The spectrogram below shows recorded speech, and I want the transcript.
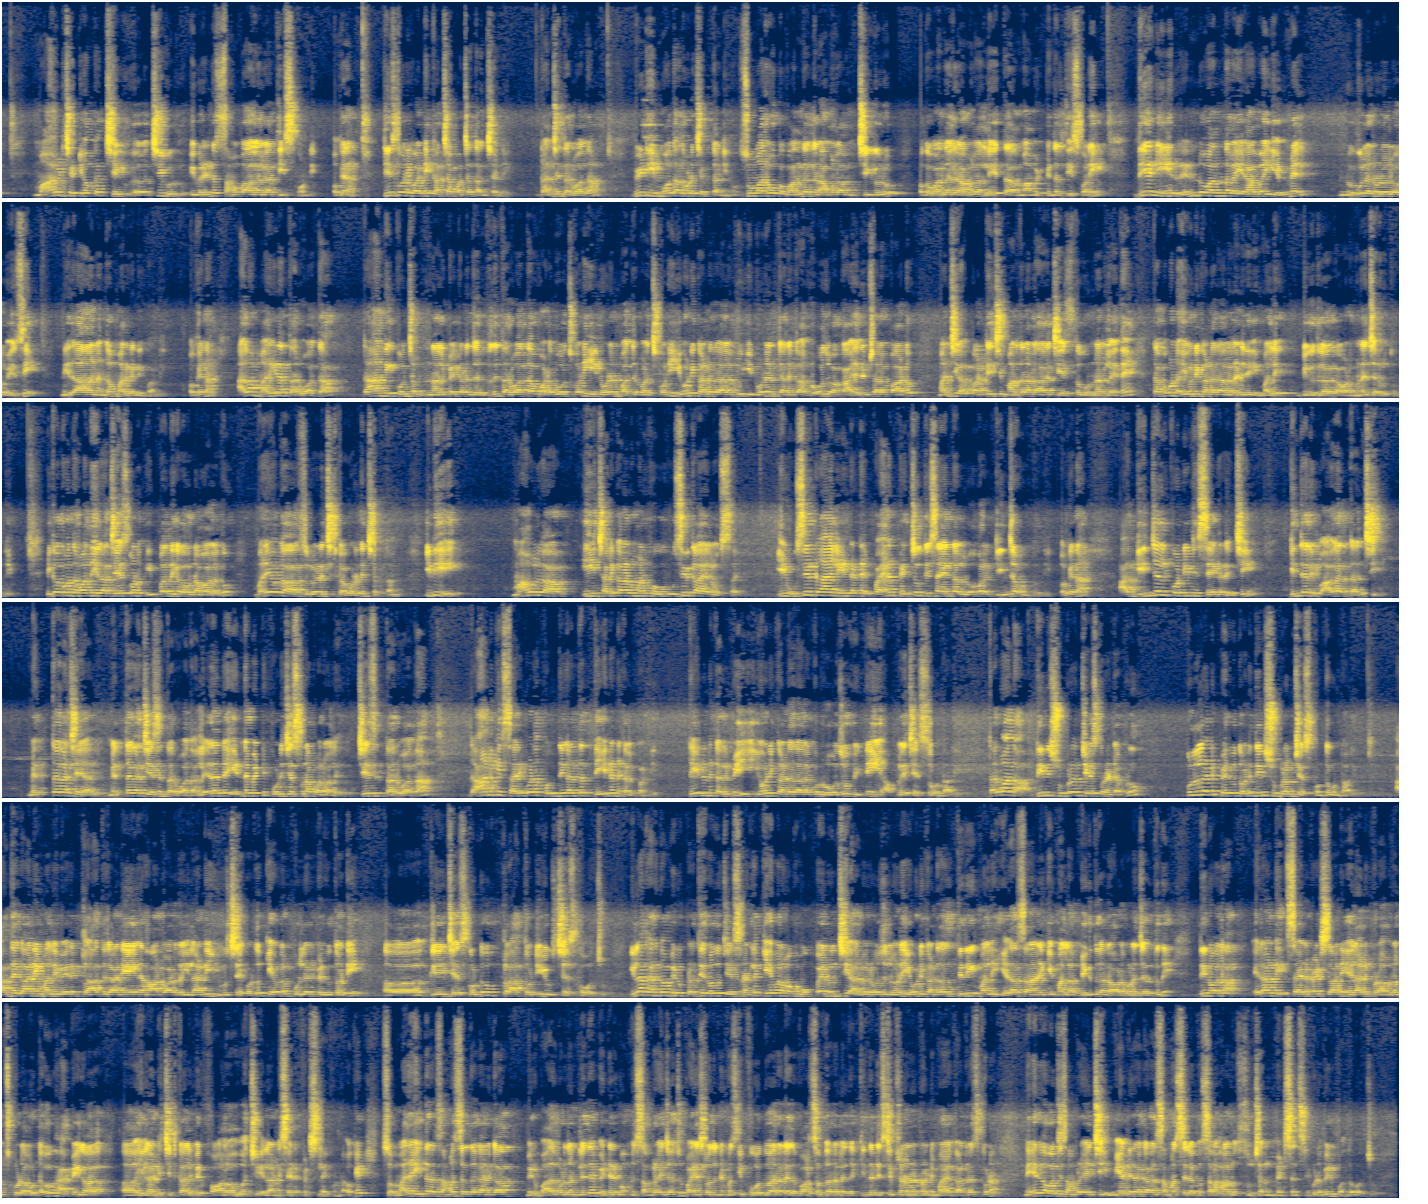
మామిడి చెట్టు యొక్క చి- చిగుర్లు. ఇవి రెండు సమభాగాలుగా తీసుకోండి. ఓకేనా? తీసుకొని వాటిని కచ్చా పచ్చ దంచండి. దంచిన తర్వాత వీటి మోతాదు కూడా చెప్తాను నేను. సుమారు ఒక వంద గ్రాముల చిగురు ఒక వంద గ్రాముల లేత మామిడి పిందెలు తీసుకొని దీనిని రెండు వందల యాభై ఎంఎల్ నువ్వుల నూనెలో వేసి నిదానంగా మరగనివ్వండి. ఓకేనా? అలా మరిగిన తర్వాత దాన్ని కొంచెం నలిపెక్కడం జరుగుతుంది. తర్వాత వడబోచుకొని ఈ నూనెను భద్రపరచుకొని యోని కండరాలకు ఈ నూనెను కనుక రోజు ఒక ఐదు నిమిషాల పాటు మంచిగా పట్టించి మర్దనలాగా చేస్తూ ఉన్నట్లయితే తప్పకుండా యోని కండరాలు అనేది మళ్ళీ బిగుతుగా కావడం అనేది జరుగుతుంది. ఇక కొంతమంది ఇలా చేసుకోవడం ఇబ్బందిగా ఉన్న వాళ్ళకు మరి ఒక సులువైన చిట్కా కూడా నేను చెప్తాను. ఇది మామూలుగా ఈ చలికాలంలో మనకు ఉసిరికాయలు వస్తాయి. ఈ ఉసిరికాయలు ఏంటంటే పైన పెచ్చులు తీసేయంగా లోపల గింజ ఉంటుంది. ఓకేనా? ఆ గింజల్ని కొన్నింటి సేకరించి గింజల్ని బాగా దంచి మెత్తగా చేయాలి. మెత్తగా చేసిన తర్వాత లేదంటే ఎండబెట్టి పొడి చేసుకున్నా పర్వాలేదు. చేసిన తర్వాత దానికి సరిపడా కొద్దిగంత తేనెను కలపండి. తేనెను కలిపి యోని కండరాలకు రోజు వీటిని అప్లై చేస్తూ ఉండాలి. తర్వాత దీన్ని శుభ్రం చేసుకునేటప్పుడు పుల్లటి పెరుగుతోటి దీన్ని శుభ్రం చేసుకుంటూ ఉండాలి. అంతేగాని మళ్ళీ వేరే క్లాత్ కానీ హాట్ వాటర్ ఇలాంటివి యూజ్ చేయకూడదు. కేవలం పుల్లటి పెరుగుతోటి క్లీన్ చేసుకుంటూ క్లాత్ తోటి యూజ్ చేసుకోవచ్చు. ఇలా కనుక మీరు ప్రతిరోజు చేసినట్లే కేవలం ఒక ముప్పై నుంచి అరవై రోజుల్లోనే యోని కండరాలు తిరిగి మళ్ళీ యథాస్థానానికి మళ్ళీ బిగుతుగా రావడం అనేది జరుగుతుంది. దీనివల్ల ఎలాంటి సైడ్ ఎఫెక్ట్స్ కానీ ఎలాంటి ప్రాబ్లమ్స్ కూడా ఉండవు. హ్యాపీగా ఇలాంటి చిట్కాలు మీరు ఫాలో అవ్వచ్చు. ఎలాంటి సైడ్ ఎఫెక్ట్స్ లేకుండా ఓకే? సో మరే ఇతర సమస్యలతో కనుక మీరు బాధపడుతున్నట్లయితే వెంటనే మమ్మల్ని సంప్రదించవచ్చు. పైన నెంబర్స్కి నెంబర్స్కి ఫోన్ ద్వారా లేదా వాట్సాప్ ద్వారా లేదా కింద డిస్క్రిప్షన్ ఉన్నటువంటి మా యొక్క అడ్రస్ కూడా నేరుగా వచ్చి సంప్రదించి మీ అన్ని రకాల సమస్యలకు సలహాలు సూచనలు మెడిసిన్స్ని కూడా మీరు పొందవచ్చు.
